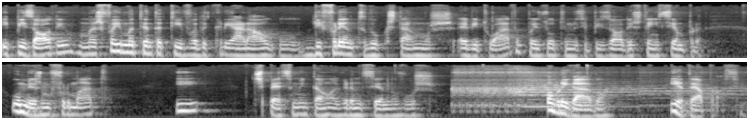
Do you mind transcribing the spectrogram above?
episódio, mas foi uma tentativa de criar algo diferente do que estamos habituados, pois os últimos episódios têm sempre o mesmo formato e Despeço-me então agradecendo-vos. Obrigado e até à próxima.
